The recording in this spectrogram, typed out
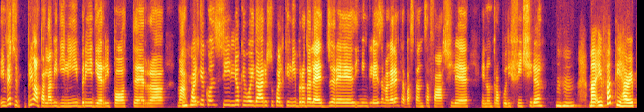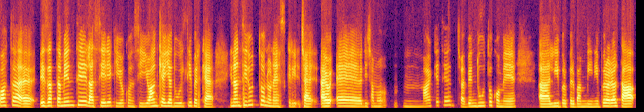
invece prima parlavi di libri, di Harry Potter, ma mm-hmm. qualche consiglio che vuoi dare su qualche libro da leggere in inglese, magari anche abbastanza facile e non troppo difficile? Mm-hmm. Ma infatti Harry Potter è esattamente la serie che io consiglio anche agli adulti perché innanzitutto non è scritto, cioè è, è, diciamo marketed, cioè venduto come uh, libro per bambini, però in realtà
